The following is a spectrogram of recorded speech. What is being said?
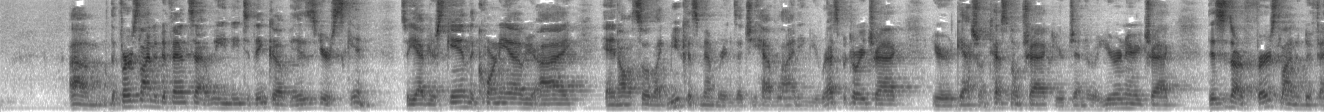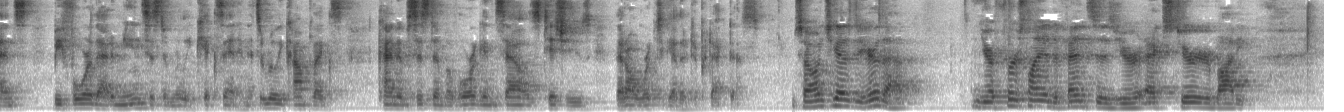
Um, the first line of defense that we need to think of is your skin. So you have your skin, the cornea of your eye, and also like mucous membranes that you have lining your respiratory tract, your gastrointestinal tract, your genitourinary tract. This is our first line of defense before that immune system really kicks in. And it's a really complex kind of system of organ cells, tissues that all work together to protect us. So I want you guys to hear that. Your first line of defense is your exterior body.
